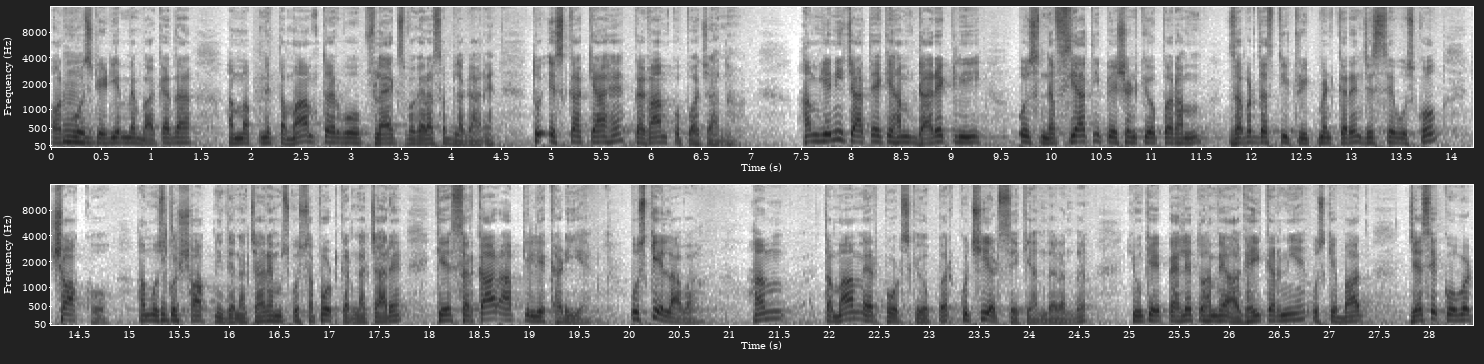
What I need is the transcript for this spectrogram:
और वो स्टेडियम हम्म। में बाकायदा हम अपने तमाम तर वो फ्लैग्स वगैरह सब लगा रहे हैं। तो इसका क्या है? पैगाम को पहुंचाना। हम ये नहीं चाहते कि हम डायरेक्टली उस नफसियाती पेशेंट के ऊपर हम ज़बरदस्ती ट्रीटमेंट करें जिससे उसको शौक हो। हम उसको शौक नहीं देना चाह रहे हम उसको सपोर्ट करना चाह रहे हैं कि सरकार आपके लिए खड़ी है। उसके अलावा हम तमाम एयरपोर्ट्स के ऊपर कुछ ही अरसे के अंदर अंदर क्योंकि पहले तो हमें आगाही करनी है उसके बाद जैसे कोविड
